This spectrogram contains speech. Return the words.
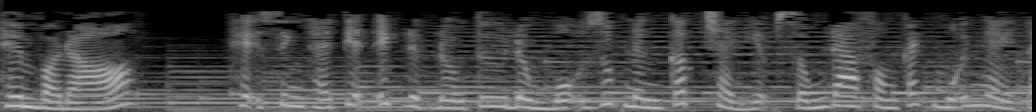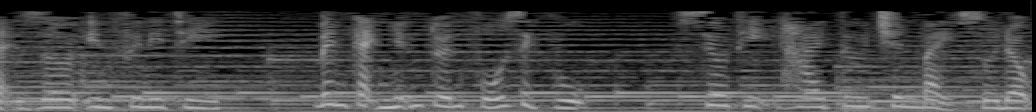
Thêm vào đó, hệ sinh thái tiện ích được đầu tư đồng bộ giúp nâng cấp trải nghiệm sống đa phong cách mỗi ngày tại The Infinity. Bên cạnh những tuyến phố dịch vụ, siêu thị 24 trên 7 sôi động,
